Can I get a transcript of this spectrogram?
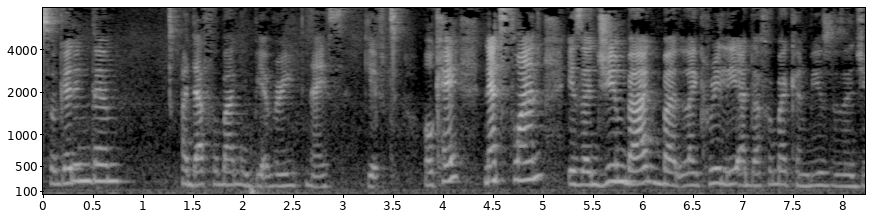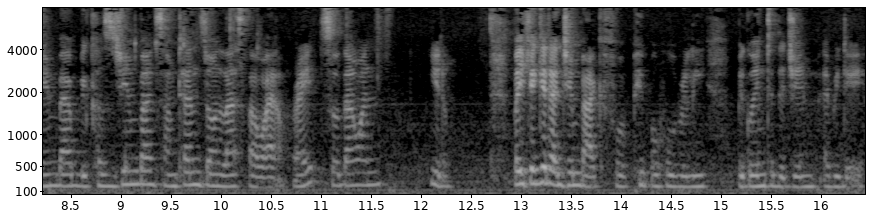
so getting them a duffel bag would be a very nice gift okay? Next one is a gym bag but like really a duffel bag can be used as a gym bag because gym bags sometimes don't last a while right? So that one you know. But you can get a gym bag for people who really be going to the gym every day.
